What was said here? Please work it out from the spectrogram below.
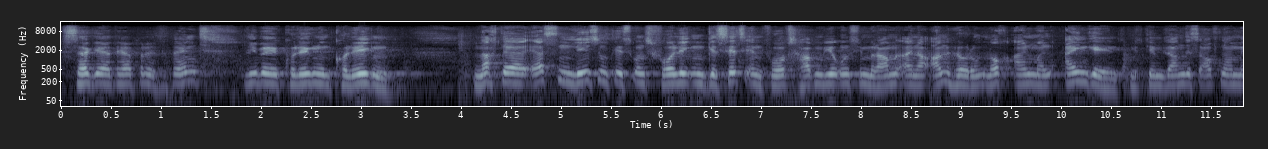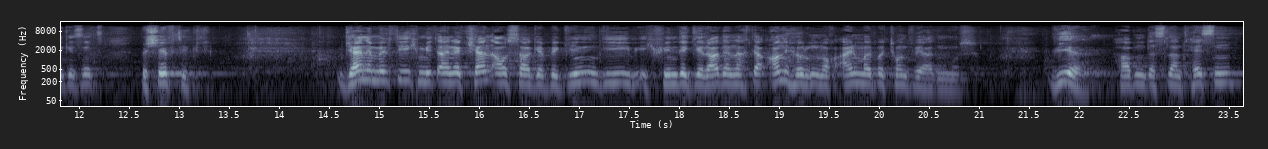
Sehr geehrter Herr Präsident, liebe Kolleginnen und Kollegen! Nach der ersten Lesung des uns vorliegenden Gesetzentwurfs haben wir uns im Rahmen einer Anhörung noch einmal eingehend mit dem Landesaufnahmegesetz beschäftigt. Gerne möchte ich mit einer Kernaussage beginnen, die, ich finde, gerade nach der Anhörung noch einmal betont werden muss. Wir haben, das Land Hessen,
